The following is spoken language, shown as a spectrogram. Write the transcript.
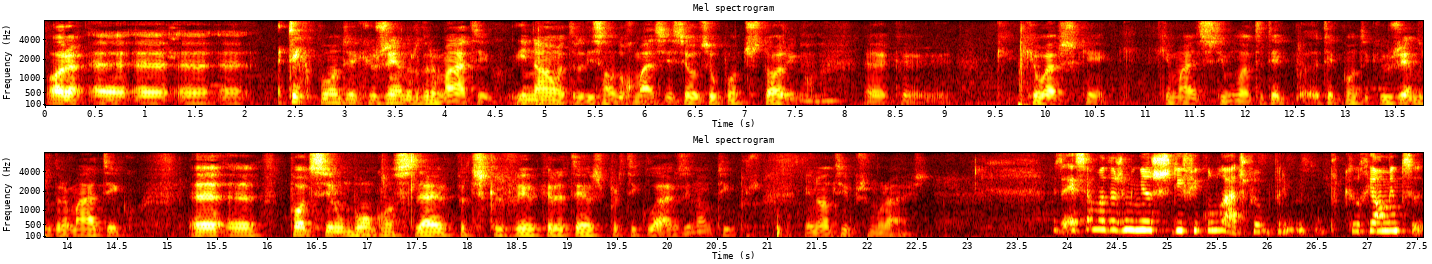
ora uh, até que ponto é que o género dramático e não a tradição do romance esse é o seu ponto histórico uhum. que, que, que eu acho que é, que é mais estimulante até, até que ponto é que o género dramático uh, pode ser um bom conselheiro para descrever caracteres particulares e não tipos, e não tipos morais. Essa é uma das minhas dificuldades, porque realmente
